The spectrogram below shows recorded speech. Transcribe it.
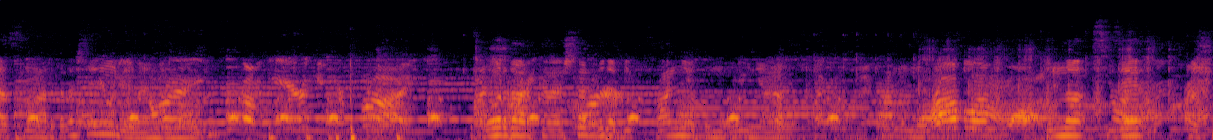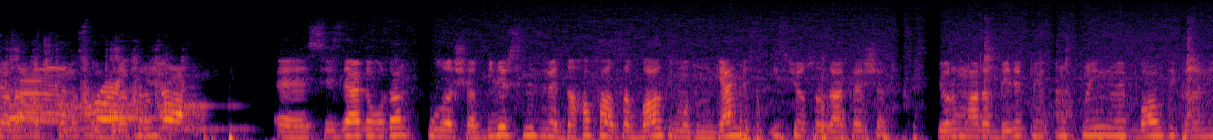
aslında arkadaşlar iyi bir bence. Bu arada arkadaşlar bu da bir fan yapımı oyun yani. Bunu size aşağıdan açıklamasını bırakırım. Ee, sizler de oradan ulaşabilirsiniz ve daha fazla Baldi modunun gelmesini istiyorsanız arkadaşlar yorumlarda belirtmeyi unutmayın ve Baldi Granny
